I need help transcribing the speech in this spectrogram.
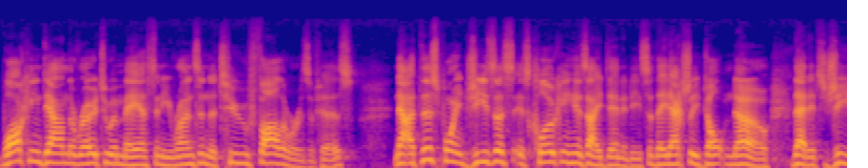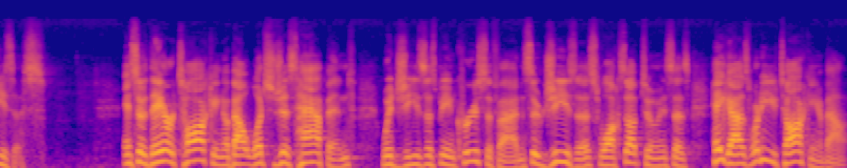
walking down the road to Emmaus, and he runs into two followers of his. Now, at this point, Jesus is cloaking his identity, so they actually don't know that it's Jesus. And so they are talking about what's just happened with Jesus being crucified. And so Jesus walks up to him and says, Hey guys, what are you talking about?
